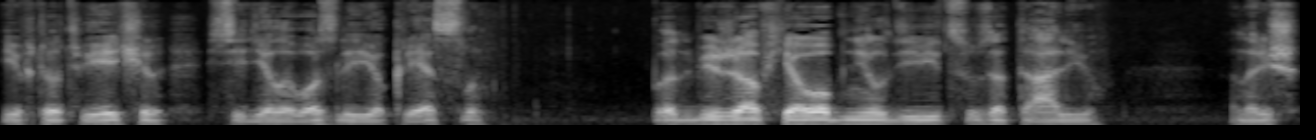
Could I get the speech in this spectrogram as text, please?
и в тот вечер сидела возле ее кресла. Подбежав, я обнял девицу за талию. Она лишь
